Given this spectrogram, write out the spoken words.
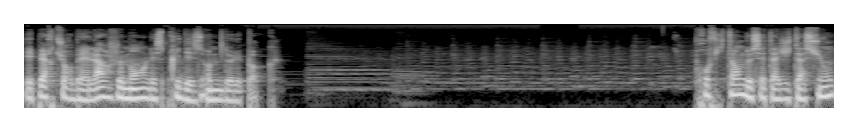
et perturbait largement l'esprit des hommes de l'époque. Profitant de cette agitation,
